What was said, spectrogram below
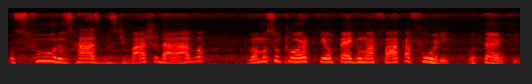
os furos, rasgos debaixo da água. Vamos supor que eu pegue uma faca fure o tanque.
